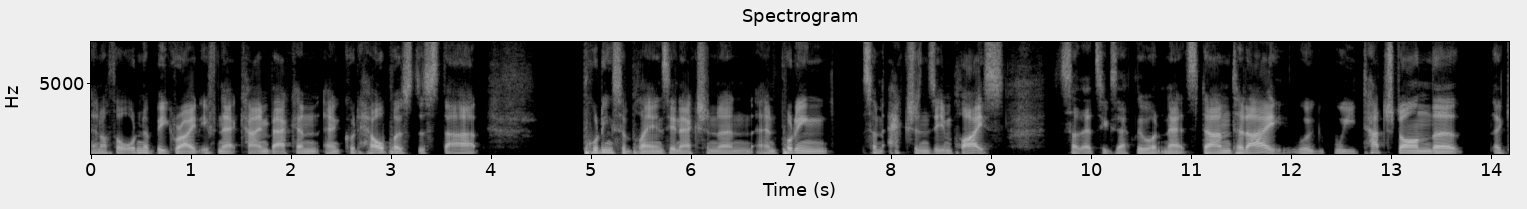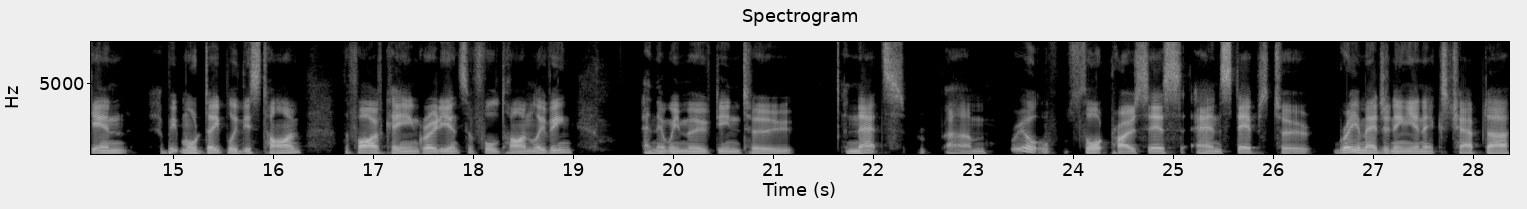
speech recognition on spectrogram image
And I thought, wouldn't it be great if Nat came back and, and could help us to start putting some plans in action and and putting some actions in place. So that's exactly what Nat's done today. We we touched on the again a bit more deeply this time the five key ingredients of full time living. And then we moved into Nat's um, real thought process and steps to reimagining your next chapter,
